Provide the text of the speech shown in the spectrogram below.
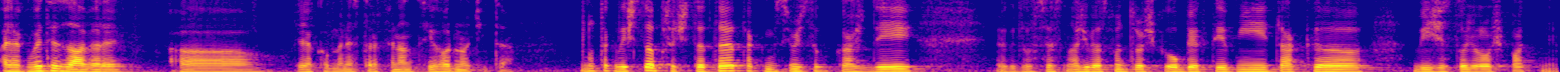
A jak vy ty závěry uh, jako minister financí hodnotíte? No tak když to přečtete, tak myslím, že to každý, kdo se snaží aspoň trošku objektivní, tak uh, ví, že se to dělalo špatně.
